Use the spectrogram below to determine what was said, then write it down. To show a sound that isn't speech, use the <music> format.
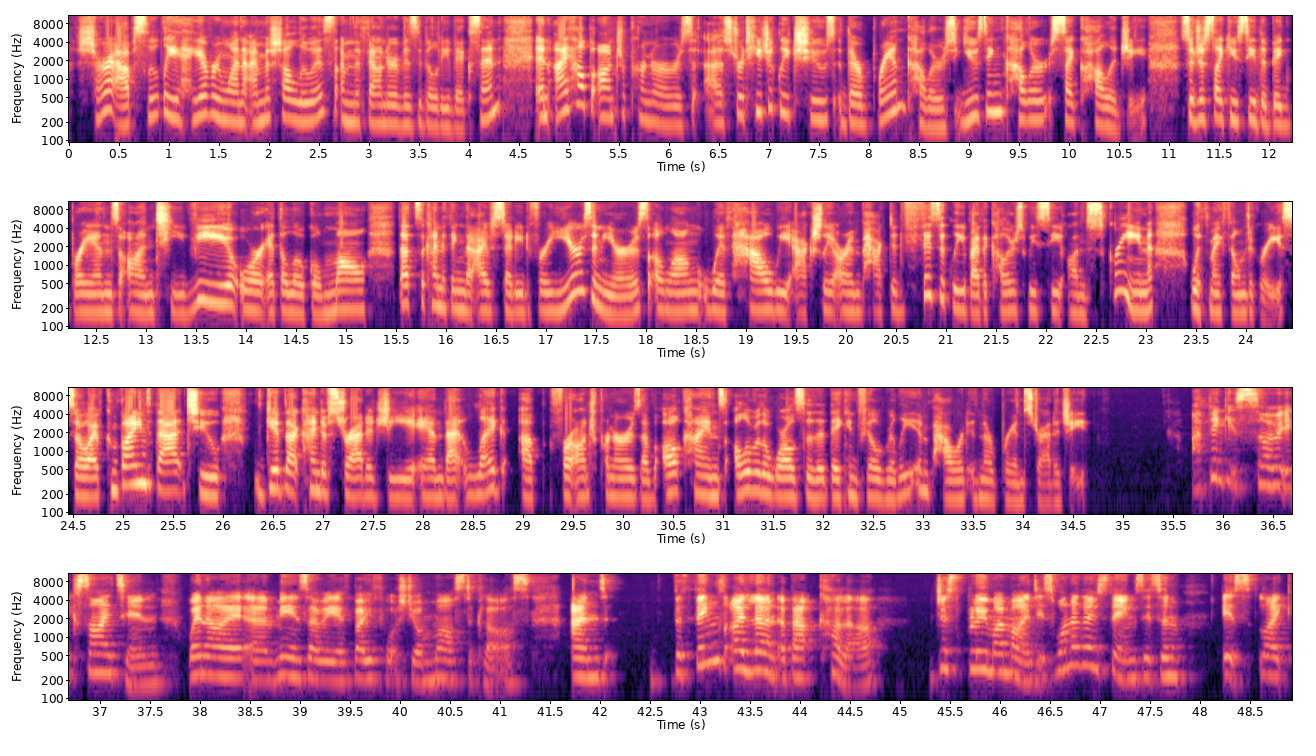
Sure, absolutely. Hey, everyone. I'm Michelle Lewis. I'm the founder of Visibility Vixen, and I help entrepreneurs uh, strategically choose their brand colors using color psychology. So, just like you see the big brands on TV or at the local mall, that's the kind of thing that I've studied for years and years, along with how we actually are impacted physically by the colors we see on screen with my film degree. So, I've combined that to give that kind of strategy and that leg up for entrepreneurs of all kinds all over the world so that they can feel really empowered in their brand strategy. I think it's so exciting when I, um, me and Zoe have both watched your masterclass, and the things I learned about color just blew my mind. It's one of those things. It's an, it's like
